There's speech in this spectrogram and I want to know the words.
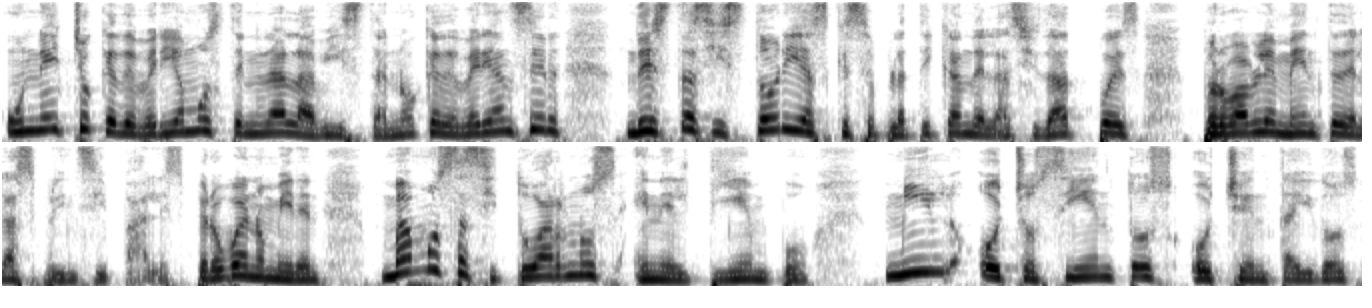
un hecho que deberíamos tener a la vista, ¿no? Que deberían ser de estas historias que se platican de la ciudad, pues probablemente de las principales. Pero bueno, miren, vamos a situarnos en el tiempo, 1882.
